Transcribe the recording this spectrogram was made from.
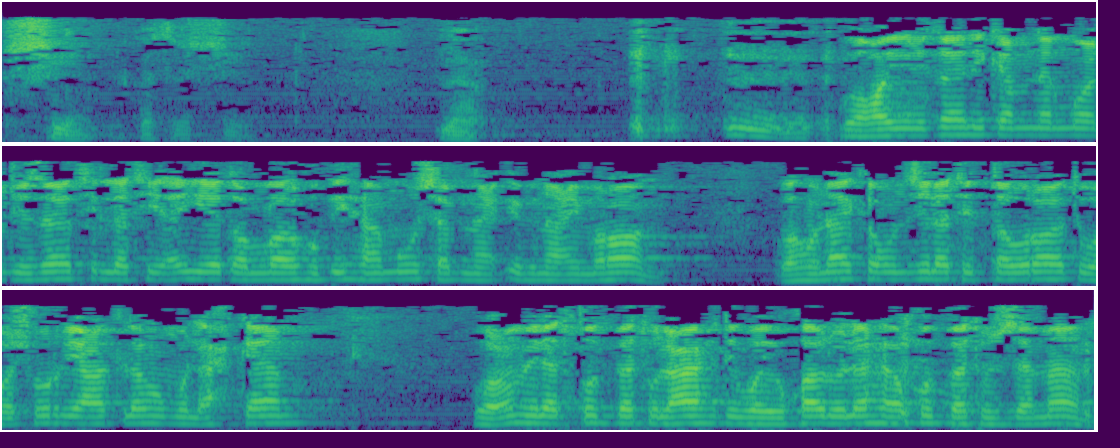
الشين كسر الشين. نعم. وغير ذلك من المعجزات التي أيد الله بها موسى بن ابن عمران. وهناك أنزلت التوراة وشرعت لهم الأحكام وعملت قبة العهد ويقال لها قبة الزمان.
